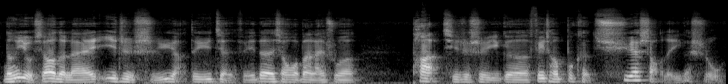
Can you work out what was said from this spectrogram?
能有效的来抑制食欲啊。对于减肥的小伙伴来说，它其实是一个非常不可缺少的一个食物。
